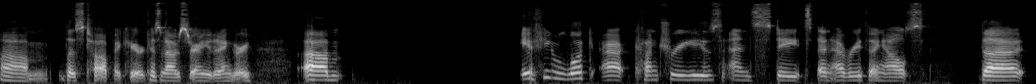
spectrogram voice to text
um, this topic here because now I'm starting to get angry. Um, if you look at countries and states and everything else that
